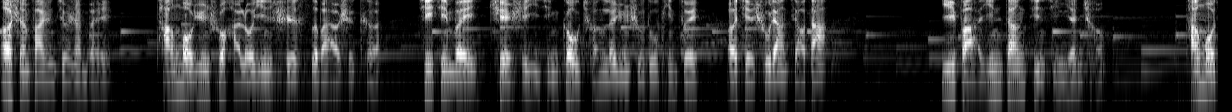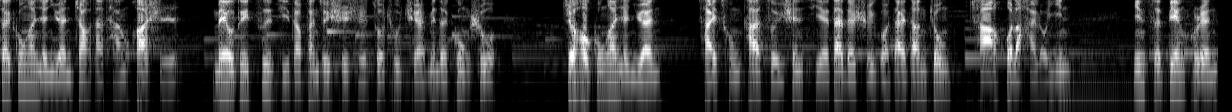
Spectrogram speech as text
二审法院就认为，唐某运输海洛因是四百二十克，其行为确实已经构成了运输毒品罪，而且数量较大，依法应当进行严惩。唐某在公安人员找他谈话时，没有对自己的犯罪事实做出全面的供述，之后公安人员才从他随身携带的水果袋当中查获了海洛因，因此辩护人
